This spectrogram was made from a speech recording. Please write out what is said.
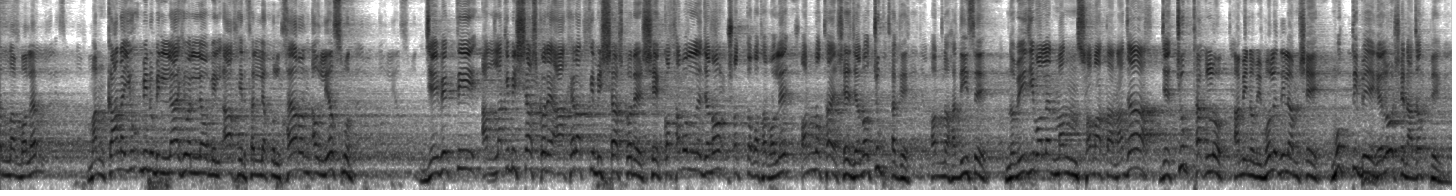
সাল্লাম বলেন, মান কানা ইউমিনু বিল্লাহি ওয়াল ইয়াউমিল আখির ফাল্যাকুল খায়রান আও লিয়াসমুত যে ব্যক্তি আল্লাহকে বিশ্বাস করে, আখেরাতকে বিশ্বাস করে, সে কথা বললে যেন সত্য কথা বলে, অন্যথায় সে যেন চুপ থাকে। অন্য হাদিসে নবীজি বলেন, মান সমাতা নাজা, যে চুপ থাকল, আমি নবী বলে দিলাম, সে মুক্তি পেয়ে গেল, সে নাজাত পেয়ে গেল।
